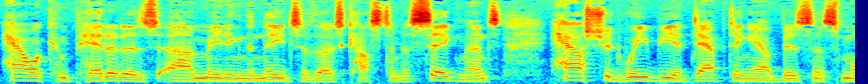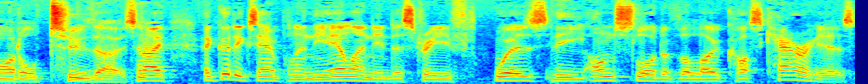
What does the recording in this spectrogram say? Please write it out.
How are competitors uh, meeting the needs of those customer segments? How should we be adapting our business model to those? And I, a good example in the airline industry was the onslaught of the low cost carriers.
